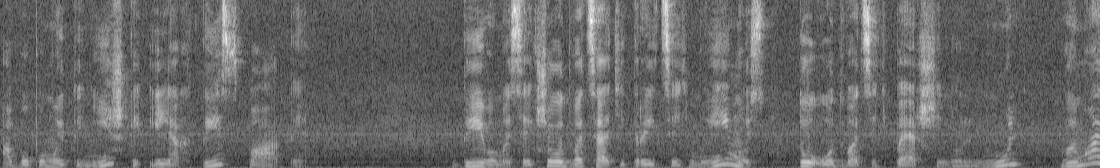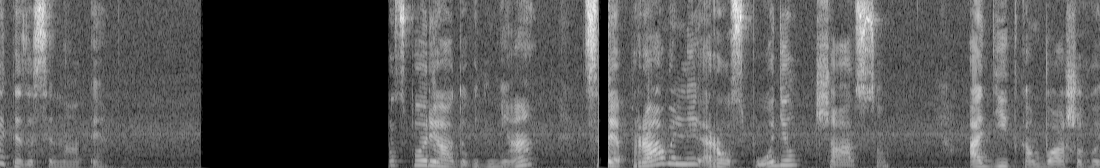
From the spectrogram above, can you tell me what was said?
або помити ніжки і лягти спати. Дивимося, якщо о 20.30 миємось, то о 21.00 ви маєте засинати. Розпорядок дня це правильний розподіл часу. А діткам вашого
